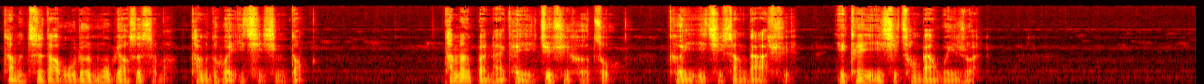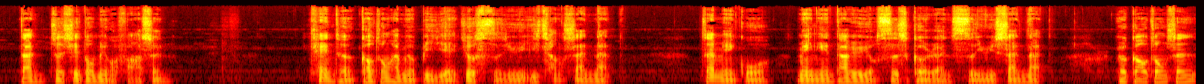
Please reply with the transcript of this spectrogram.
他们知道，无论目标是什么，他们都会一起行动。他们本来可以继续合作，可以一起上大学，也可以一起创办微软，但这些都没有发生。Kent 高中还没有毕业就死于一场山难。在美国，每年大约有四十个人死于山难，而高中生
